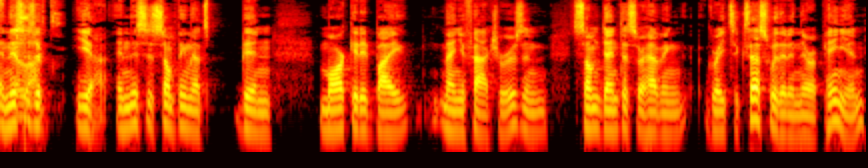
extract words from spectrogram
and this a is lot. a yeah, and this is something that's been marketed by manufacturers, and some dentists are having great success with it in their opinion.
